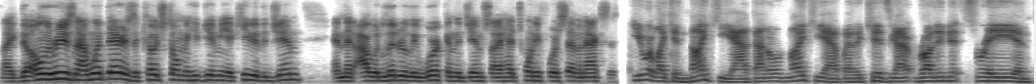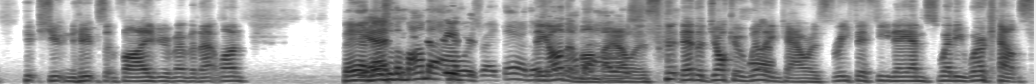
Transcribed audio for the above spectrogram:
Like the only reason I went there is the coach told me he'd give me a key to the gym and that I would literally work in the gym. So I had 24 seven access. You were like a Nike ad, that old Nike ad where the kids got running at three and shooting hoops at five. You remember that one? Man, yeah, those are the Mamba hours right there. Those they are, are the Mamba, Mamba hours. hours. They're the Jocko Willink hours. Three fifteen a.m. sweaty workouts,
